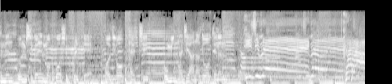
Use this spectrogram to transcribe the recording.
맛있는 음식을 먹고 싶을 때 어디로 갈지 고민하지 않아도 되는 이 집에, 이 집에 가라!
